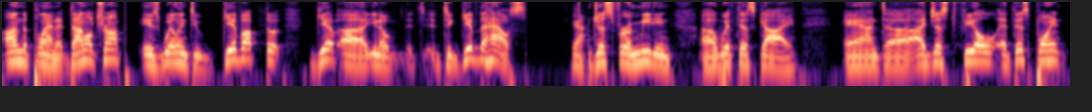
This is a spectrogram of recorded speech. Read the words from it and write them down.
on the planet. Donald Trump is willing to give up the give uh, you know t- to give the house Yeah. just for a meeting uh, with this guy. And uh, I just feel at this point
